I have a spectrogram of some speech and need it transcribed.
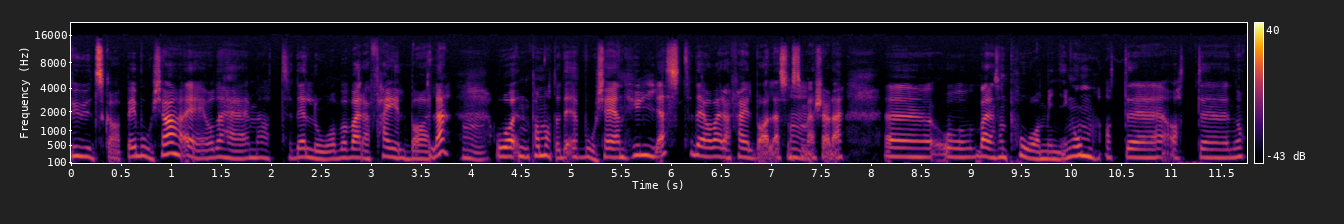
budskapet i boka er jo det her med at det er lov å være feilbare. Og på en måte, det, boka er en hyllest til det å være feilbare, sånn som jeg ser det. Uh, og bare en sånn påminning om at, eh, at eh, noe,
